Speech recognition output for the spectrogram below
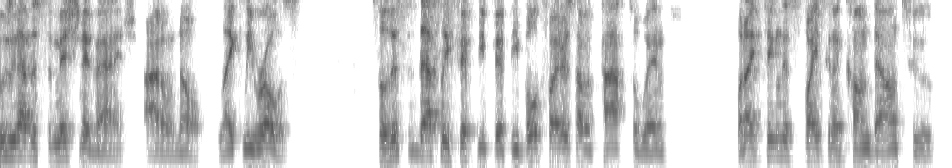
Who's going to have the submission advantage? I don't know. Likely Rose. So this is definitely 50 50. Both fighters have a path to win. But I think this fight's going to come down to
